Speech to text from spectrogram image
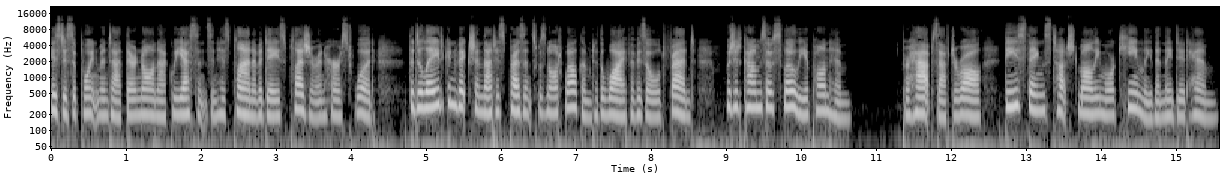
his disappointment at their non-acquiescence in his plan of a day's pleasure in Hurst Wood, the delayed conviction that his presence was not welcome to the wife of his old friend, which had come so slowly upon him. Perhaps, after all, these things touched Molly more keenly than they did him.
